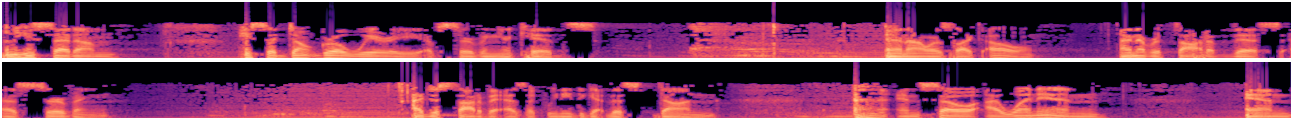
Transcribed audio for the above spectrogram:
And he said, um, he said, Don't grow weary of serving your kids. And I was like, Oh, I never thought of this as serving. I just thought of it as like, we need to get this done. and so I went in, and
